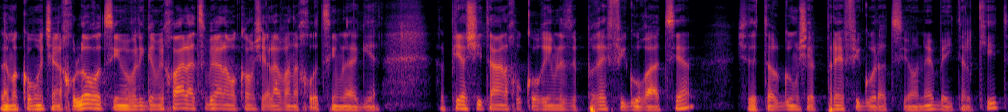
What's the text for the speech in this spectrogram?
למקומות שאנחנו לא רוצים, אבל היא גם יכולה להצביע למקום שאליו אנחנו רוצים להגיע. על פי השיטה אנחנו קוראים לזה פרפיגורציה, שזה תרגום של פרפיגורציונה באיטלקית.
